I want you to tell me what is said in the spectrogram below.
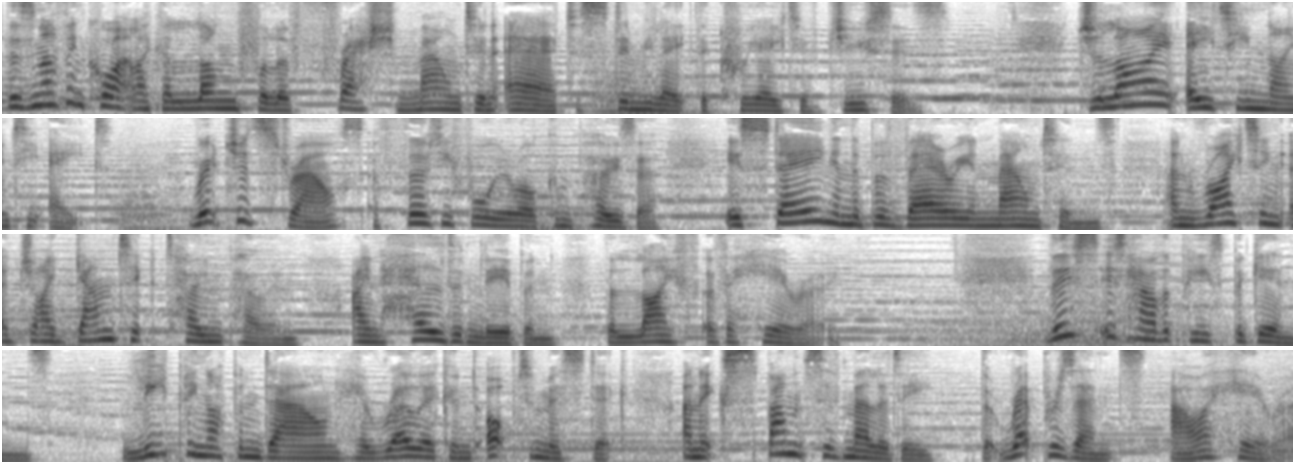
There's nothing quite like a lungful of fresh mountain air to stimulate the creative juices. July 1898. Richard Strauss, a 34 year old composer, is staying in the Bavarian mountains and writing a gigantic tone poem, Ein Heldenleben, the life of a hero. This is how the piece begins leaping up and down, heroic and optimistic, an expansive melody that represents our hero.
